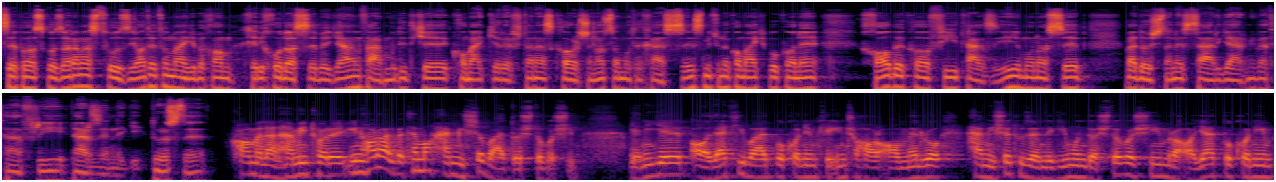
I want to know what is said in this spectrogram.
سپاسگزارم از توضیحاتتون. من اگه بخوام خیلی خلاصه بگم فرمودید که کمک گرفتن از کارشناس و متخصص می‌تونه کمک بکنه. خواب کافی تغذیه مناسب و داشتن سرگرمی و تفریح در زندگی. درسته؟ کاملا همینطوره. اینها رو البته ما همیشه باید داشته باشیم. یعنی یه عادتی باید بکنیم که این چهار عامل رو همیشه تو زندگیمون داشته باشیم رعایت بکنیم.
